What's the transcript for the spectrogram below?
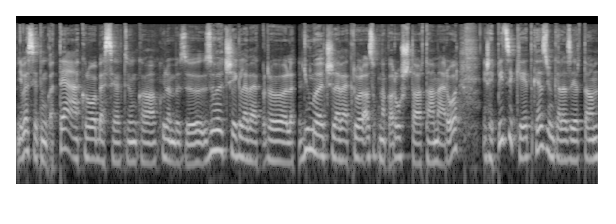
Ugye beszéltünk a teákról, beszéltünk a különböző zöldséglevekről, gyümölcslevekről, azoknak a rostartalmáról, és egy picikét kezdjünk el azért a,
